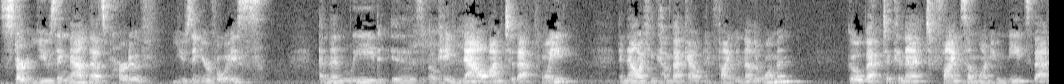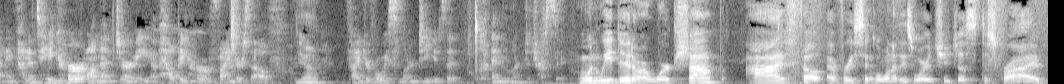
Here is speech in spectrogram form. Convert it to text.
start using that? That's part of using your voice. And then lead is okay, now I'm to that point, and now I can come back out and find another woman, go back to connect, find someone who needs that, and kind of mm-hmm. take her on that journey of helping her find herself, Yeah. Find your voice, learn to use it, and learn to trust it. When we did our workshop, I felt every single one of these words you just described,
